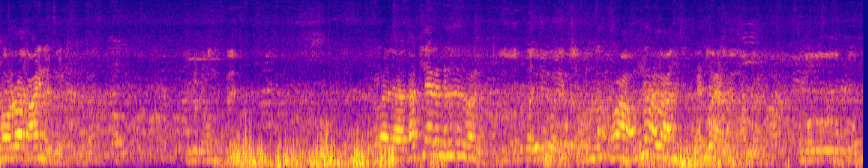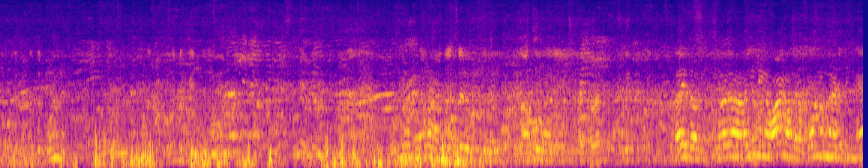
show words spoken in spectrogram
நூறுரூவா காயின் வச்சுருக்கு தட்டிலே ரெண்டு இருக்குது பாருங்க. ஒன்று அல்ல அஞ்சு ரெண்டு. ஒன்று ரைட் ஓகே சிவகங்கை வழக்கு நீங்கள் வாங்க அப்புறம் ஃபோன் நம்பர் எடுத்துக்கங்க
